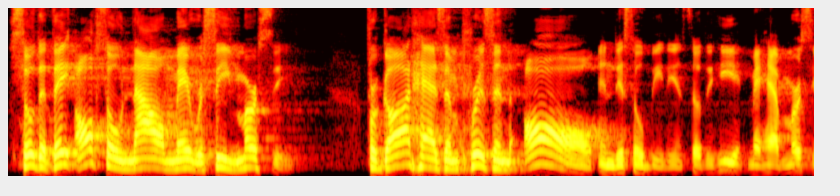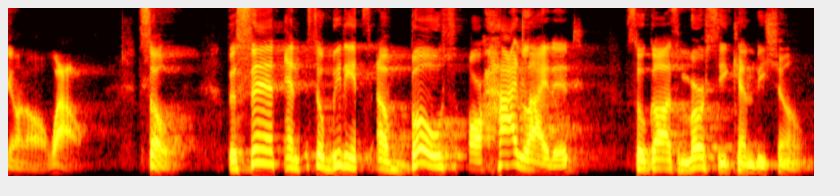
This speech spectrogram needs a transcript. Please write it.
so that they also now may receive mercy. For God has imprisoned all in disobedience so that he may have mercy on all. Wow. So, the sin and disobedience of both are highlighted so God's mercy can be shown.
